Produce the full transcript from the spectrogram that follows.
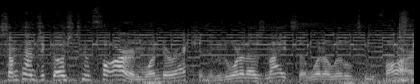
sometimes it goes too far in one direction. It was one of those nights that went a little too far.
